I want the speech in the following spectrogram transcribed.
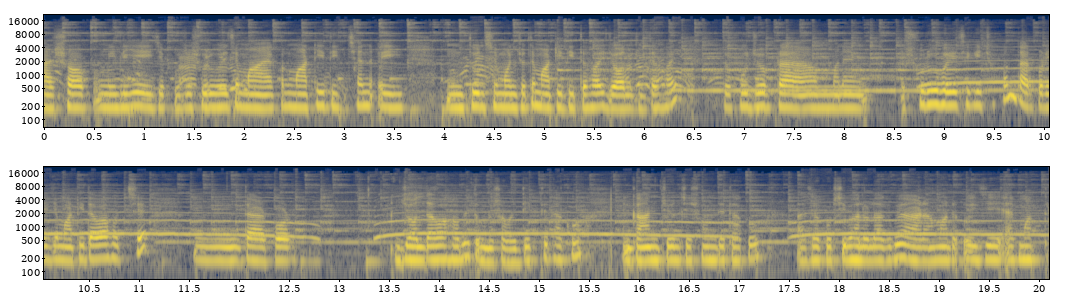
আর সব মিলিয়ে এই যে পুজো শুরু হয়েছে, মা এখন মাটি দিচ্ছেন, এই তুলসী মঞ্চতে মাটি দিতে হয়, জল দিতে হয়। তো পুজো মানে শুরু হয়েছে কিছুক্ষণ, তারপরে এই যে মাটি দেওয়া হচ্ছে তারপর জল দেওয়া হবে, তোমরা সবাই দেখতে থাকো, গান চলছে, শুনতে থাকো। আশা করছি ভালো লাগবে। আর আমার ওই যে একমাত্র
